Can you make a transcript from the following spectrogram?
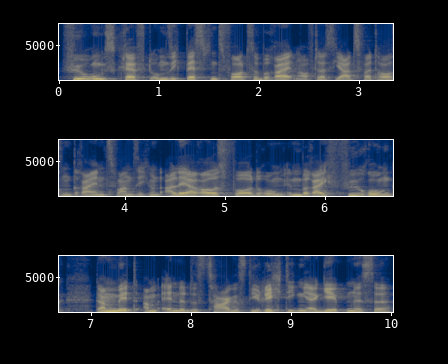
Führungskräfte, um sich bestens vorzubereiten auf das Jahr 2023 und alle Herausforderungen im Bereich Führung, damit am Ende des Tages die richtigen Ergebnisse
